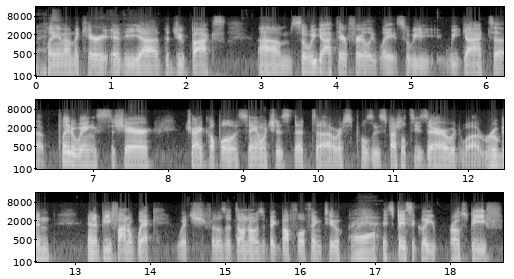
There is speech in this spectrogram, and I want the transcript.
Nice. playing on the carry uh, the uh, the jukebox. Um, so we got there fairly late. So we we got uh, plate of wings to share, try a couple of sandwiches that uh, were supposedly specialties there with uh, Reuben and a beef on a weck, which for those that don't know is a big Buffalo thing too. Oh yeah. It's basically roast beef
